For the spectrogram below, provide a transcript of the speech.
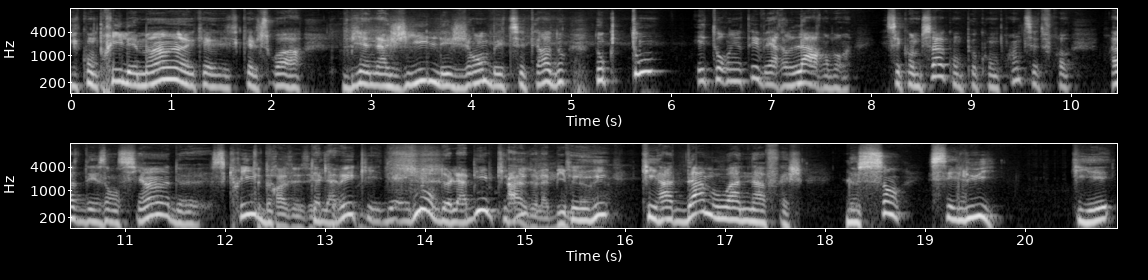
y compris les mains, qu'elles soient bien agiles, les jambes, etc. Donc, tout est orienté vers l'arbre. C'est comme ça qu'on peut comprendre cette phrase des anciens, de scribes, de la, qui, non, de la Bible, qui ah, dit, de la Bible, qui, dit, qui Adam ou Anafesh. Le sang, c'est lui qui est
